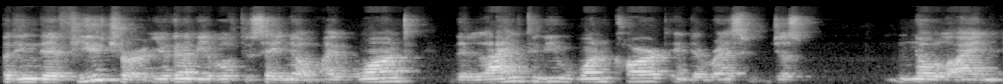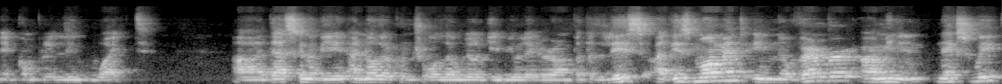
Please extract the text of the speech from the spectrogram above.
but in the future, you're going to be able to say, no, I want the line to be one card and the rest just no line and completely white. Uh, that's going to be another control that we'll give you later on. But at least at this moment in November, I mean, next week,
